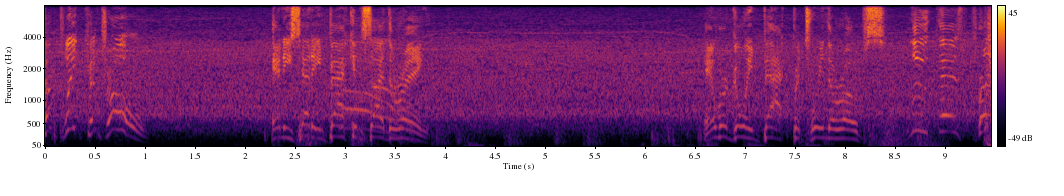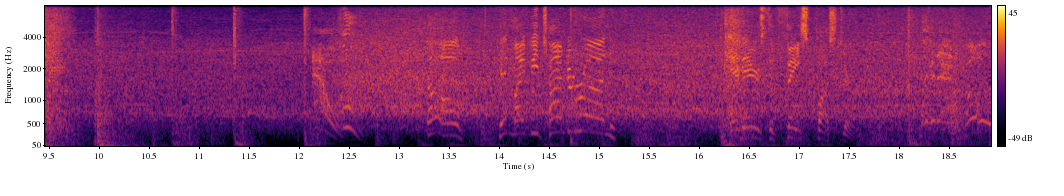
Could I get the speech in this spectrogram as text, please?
Complete control. And he's heading back inside the ring. And we're going back between the ropes. Lou Thesz press. Ow. Uh-oh. It might be time to run. And there's the face buster. Look at that, Cole.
